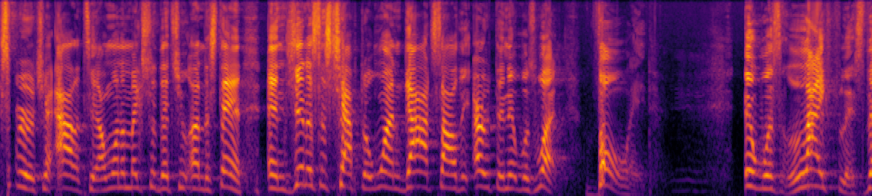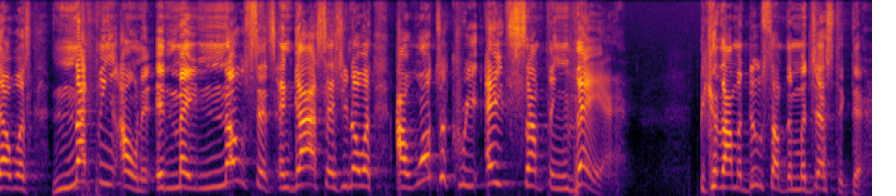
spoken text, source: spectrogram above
spirituality? I want to make sure that you understand. In Genesis chapter 1, God saw the earth and it was what? Void. It was lifeless. There was nothing on it. It made no sense. And God says, you know what? I want to create something there because I'm going to do something majestic there.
